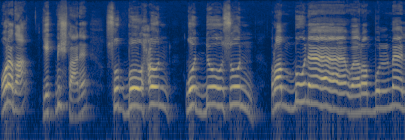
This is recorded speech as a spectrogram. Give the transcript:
Orada 70 tane Subbuhun, Kuddusun, Rabbuna ve Rabbul Melaiketi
